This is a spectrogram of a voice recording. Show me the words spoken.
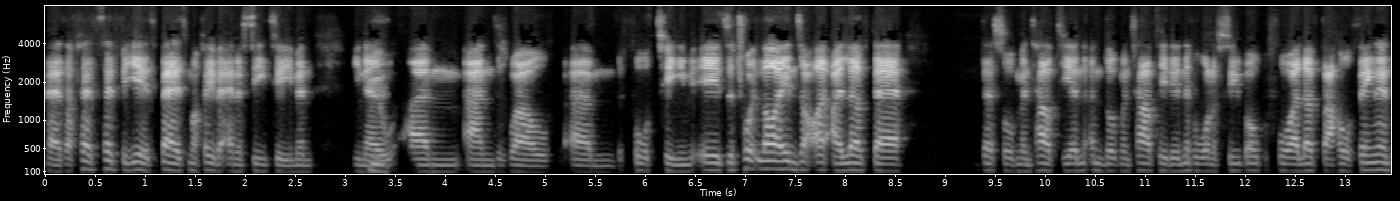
Bears. I've said, said, for years, Bears my favorite NFC team, and you know, yeah. um, and as well, um, the fourth team is Detroit Lions. I, I love their their sort of mentality and underdog mentality. They never won a Super Bowl before. I love that whole thing. And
